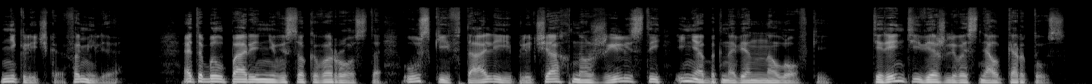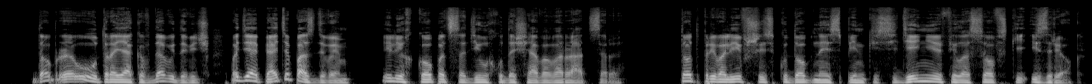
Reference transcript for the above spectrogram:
Не кличка, фамилия. Это был парень невысокого роста, узкий в талии и плечах, но жилистый и необыкновенно ловкий. Терентий вежливо снял картуз. «Доброе утро, Яков Давыдович. Поди опять опаздываем?» И легко подсадил худощавого рацера. Тот, привалившись к удобной спинке сиденья, философски изрек.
